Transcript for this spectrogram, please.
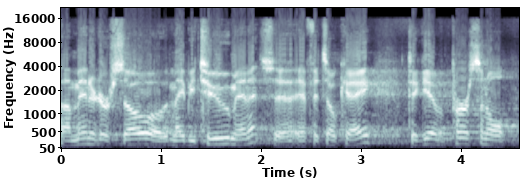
a minute or so, maybe two minutes, uh, if it's okay, to give a personal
